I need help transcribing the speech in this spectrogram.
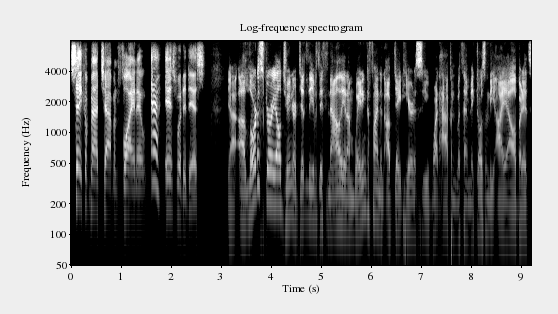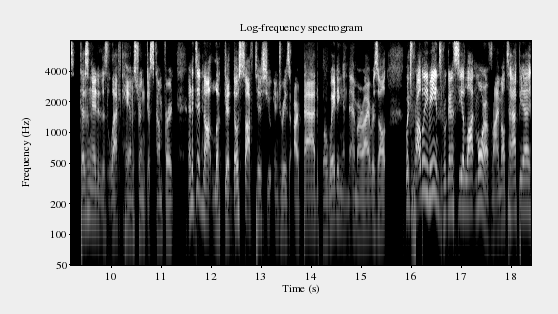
sake of Matt Chapman flying out, eh, is what it is. Yeah, uh, Lourdes Gurriel Jr. did leave the finale, and I'm waiting to find an update here to see what happened with him. It goes in the IL, but it's designated as left hamstring discomfort, and it did not look good. Those soft tissue injuries are bad. We're waiting an MRI result, which probably means we're going to see a lot more of Raimel Tapia,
